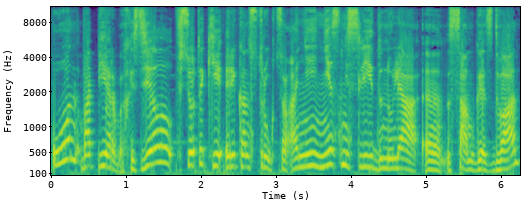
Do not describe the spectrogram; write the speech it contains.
Он, во-первых, сделал все-таки реконструкцию. Они не снесли до нуля э, сам ГС-2,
